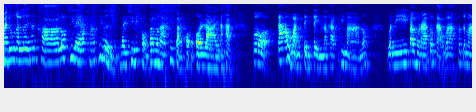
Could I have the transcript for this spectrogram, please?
มาดูกันเลยนะคะรอบที่แล้วครั้งที่หนึ่งในชีวิตของป้ามนาที่สั่งของออนไลน์นะคะ ก็9วันเต็มๆนะคะที่มาเนาะวันนี้ป้ามนาก็กะว่าเขาจะมา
